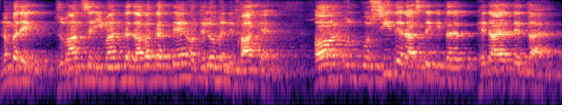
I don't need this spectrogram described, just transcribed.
نمبر ایک، زبان سے ایمان کا دعویٰ کرتے ہیں اور دلوں میں نفاق ہے۔ اور ان کو سیدھے راستے کی طرف ہدایت دیتا ہے۔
